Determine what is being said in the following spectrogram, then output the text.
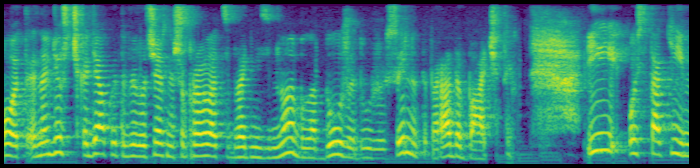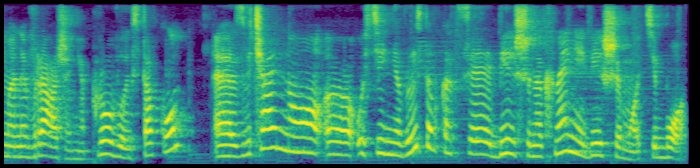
От, Надюшечка, дякую тобі величезне, що провела ці два дні зі мною. Була дуже-дуже сильно тебе рада бачити. І ось такі в мене враження про виставку. Е, Звичайно, е, осіння виставка це більше натхнення і більше емоцій, бо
